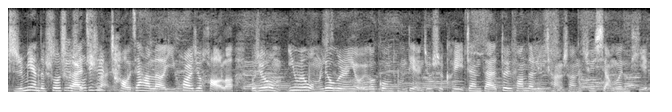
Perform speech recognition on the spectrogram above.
直面的说出来，其实吵架了一会儿就好了。我觉得我们，因为我们六个人有一个共同点，就是可以站在对方的立场上去想问题，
